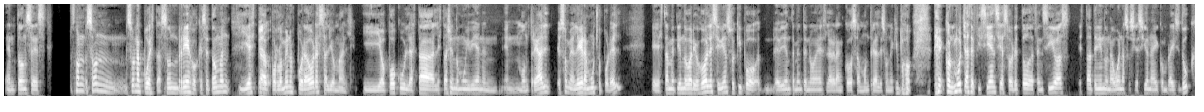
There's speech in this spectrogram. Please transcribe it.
Entonces, son, son, son apuestas, son riesgos que se toman y esta, por lo menos por ahora, salió mal. Y Opoku la está, le está yendo muy bien en, en Montreal. Eso me alegra mucho por él. Eh, está metiendo varios goles, si bien su equipo evidentemente no es la gran cosa, Montreal es un equipo eh, con muchas deficiencias, sobre todo defensivas, está teniendo una buena asociación ahí con Bryce Duke.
